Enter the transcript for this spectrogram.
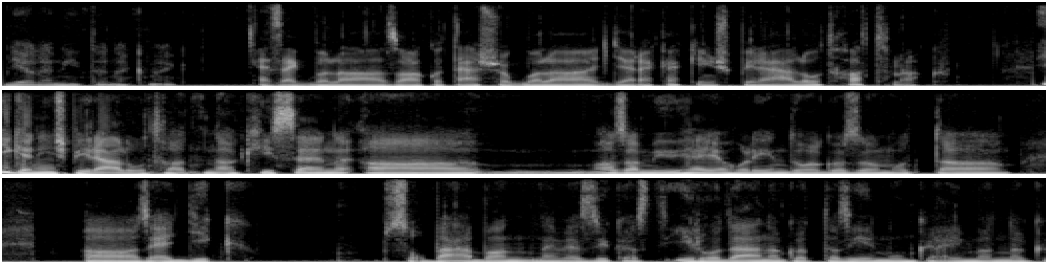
jelenítenek meg. Ezekből az alkotásokból a gyerekek inspirálódhatnak? Igen, inspirálódhatnak, hiszen a, az a műhely, ahol én dolgozom, ott a, az egyik szobában, nevezzük azt irodának, ott az én munkáim vannak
